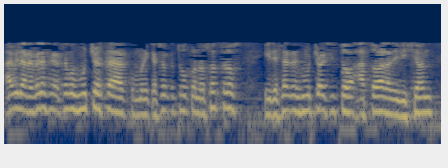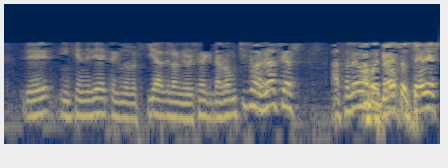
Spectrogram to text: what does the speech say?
Ávila Rivera, agradecemos mucho esta comunicación que tuvo con nosotros y desearles mucho éxito a toda la división de Ingeniería y Tecnología de la Universidad de Quintana Roo. Muchísimas gracias. Hasta luego. Ah, pues gracias a ustedes.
